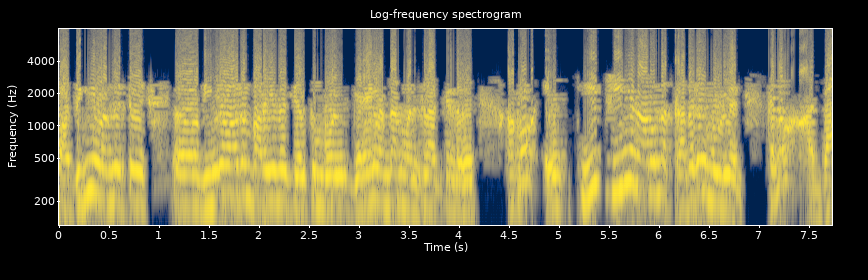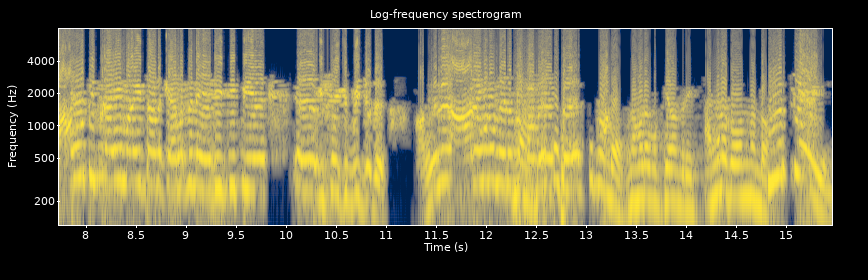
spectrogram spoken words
പതുങ്ങി വന്നിട്ട് വീരവാദം പറയുന്നത് കേൾക്കുമ്പോൾ ജനങ്ങൾ എന്താണ് മനസ്സിലാക്കേണ്ടത്? അപ്പൊ ഈ ചീഞ്ഞു കാണുന്ന കഥകൾ മുഴുവൻ കാരണം ദാവൂദ് ഇബ്രാഹിമായിട്ടാണ് കേരളത്തിലെ എ ഡി ജി പിയെ വിശേഷിപ്പിച്ചത്. അങ്ങനെ ആരോപണം വരുന്ന സമയത്ത് നമ്മുടെ മുഖ്യമന്ത്രി? അങ്ങനെ തോന്നുന്നുണ്ടോ? തീർച്ചയായും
